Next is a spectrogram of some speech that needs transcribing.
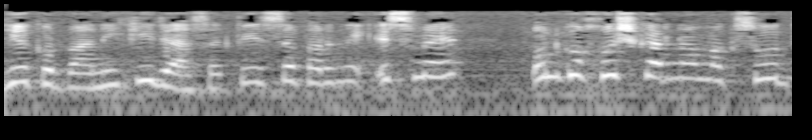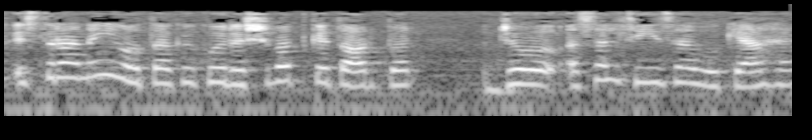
یہ قربانی کی جا سکتی اس سے فرق نہیں۔ اس میں ان کو خوش کرنا مقصود اس طرح نہیں ہوتا کہ کوئی رشوت کے طور پر جو اصل چیز ہے وہ کیا ہے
